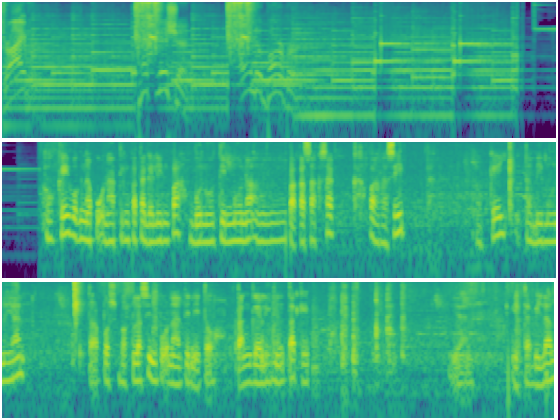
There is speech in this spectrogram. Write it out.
Driver, technician, and a barber. Okay, wag na po nating patagalin pa. Bunutin muna ang pakasaksak para safe. Okay, itabi muna yan. Tapos baklasin po natin ito. Tanggalin yung takip. Yan, itabi lang.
